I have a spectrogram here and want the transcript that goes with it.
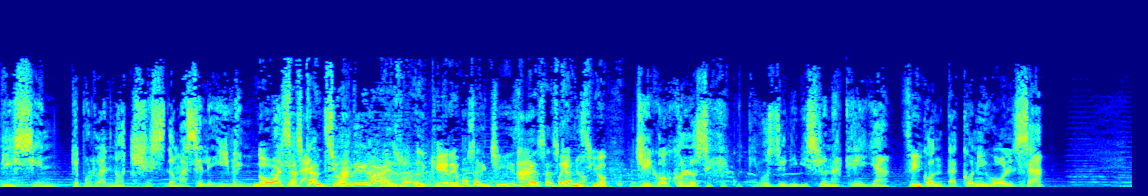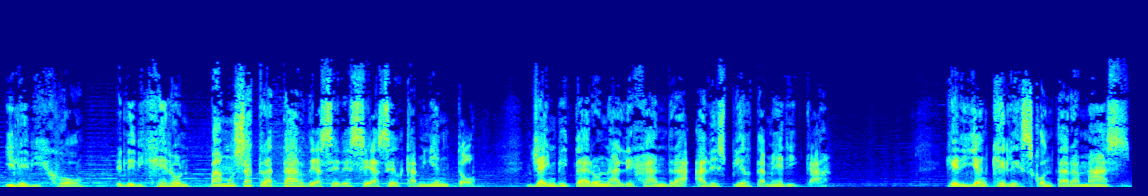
dicen que por las noches nomás se le iban. No, esa es canción, diva. Eso, queremos el chisme, Ah, esa es bueno, canción. Llegó con los ejecutivos de Univisión aquella, con tacón y bolsa, y le dijo, le dijeron, vamos a tratar de hacer ese acercamiento. Ya invitaron a Alejandra a Despierta América. Querían que les contara más,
